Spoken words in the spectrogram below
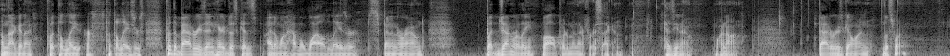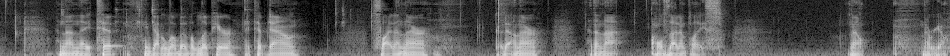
I'm not gonna put the laser, put the lasers, put the batteries in here just because I don't want to have a wild laser spinning around. But generally, well, I'll put them in there for a second because you know why not? Batteries going this way, and then they tip. You've got a little bit of a lip here. They tip down, slide in there, go down there, and then that holds that in place. Well, there we go.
